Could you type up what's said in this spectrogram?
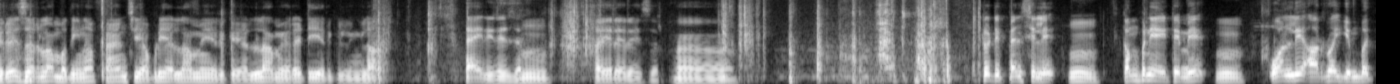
எரேசர்லாம் பார்த்தீங்கன்னா ஃபேன்சி அப்படியே எல்லாமே இருக்கு. எல்லாமே வெரைட்டியே இருக்கு இல்லைங்களா? டயர் இரேசர் ம். டயர் எரேசர் ஆ. டுவெண்ட்டி பென்சிலு ம். கம்பெனி ஐட்டமே ம். ஓன்லி ஆறு ரூபா எண்பது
